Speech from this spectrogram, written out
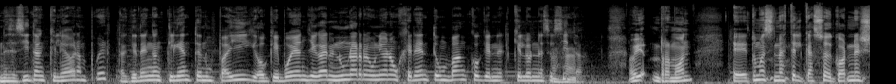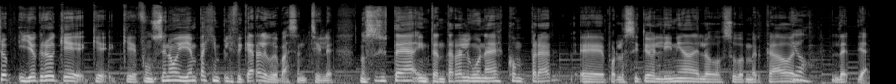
Necesitan que le abran puertas, que tengan clientes en un país o que puedan llegar en una reunión a un gerente, un banco que, los necesita. Oye, Ramón, eh, tú mencionaste el caso de Corner Shop y yo creo que, que- que funciona muy bien para ejemplificar algo que pasa en Chile. No sé si usted intentaron alguna vez comprar eh, por los sitios en línea de los supermercados. Yo. el- de- ya,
